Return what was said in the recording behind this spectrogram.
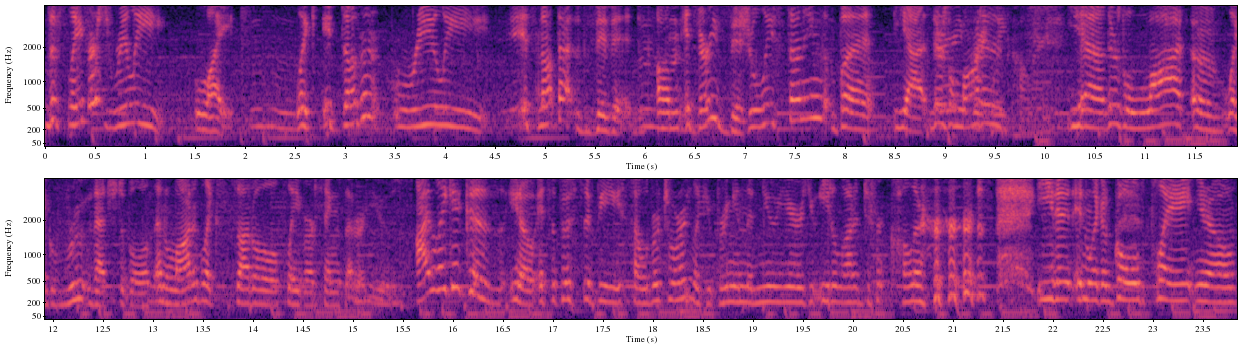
the flavor's really light. Mm-hmm. Like it doesn't really. It's not that vivid. Mm-hmm. Um, it's very visually stunning, but yeah, there's Very a lot of colored. yeah, there's a lot of like root vegetables and a lot of like subtle flavored things that are used. I like it because, you know, it's supposed to be celebratory. Like you bring in the new year, you eat a lot of different colors, eat it in like a gold plate, you know.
